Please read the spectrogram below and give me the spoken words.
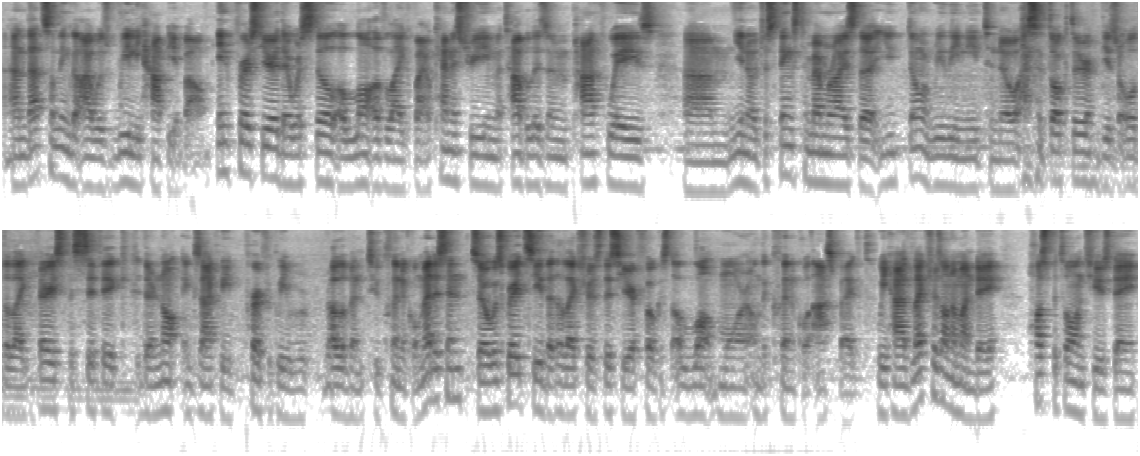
and that's something that I was really happy about. In first year, there was still a lot of like biochemistry, metabolism, pathways, um, you know, just things to memorize that you don't really need to know as a doctor. These are all the like very specific, they're not exactly perfectly re relevant to clinical medicine. So it was great to see that the lectures this year focused a lot more on the clinical aspect. We had lectures on a Monday, hospital on Tuesday.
